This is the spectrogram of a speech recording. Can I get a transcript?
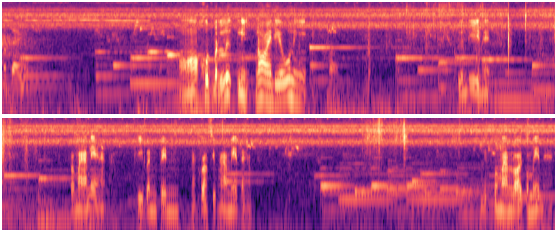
รถแดงอ๋อขุดบัดลึกนี่น้อยเดียวนี่ครับพื้นที่นี่ ประมาณเนี่ยฮะที่มันเป็นหน้ากว้าง 15 เมตรนะครับลึกประมาณร้อยกว่าเมตรนะฮะ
